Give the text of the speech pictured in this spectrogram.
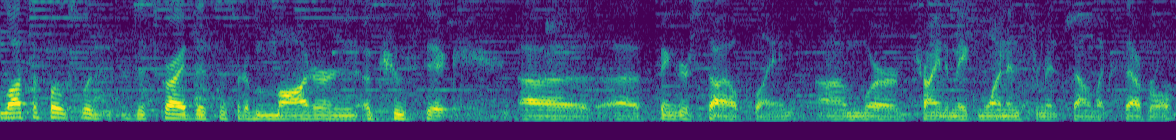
Lots of folks would describe this as sort of modern acoustic uh, uh, finger style playing, um, where trying to make one instrument sound like several.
